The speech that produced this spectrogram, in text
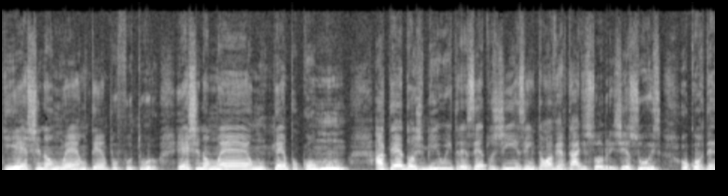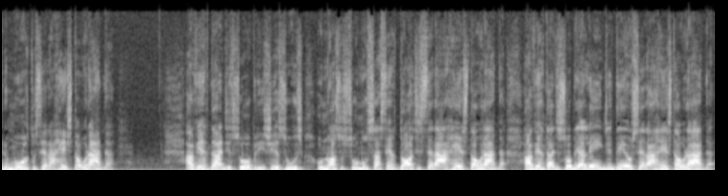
que este não é um tempo futuro, este não é um tempo comum. Até 2.300 dias, então a verdade sobre Jesus, o Cordeiro Morto, será restaurada. A verdade sobre Jesus, o nosso sumo sacerdote, será restaurada. A verdade sobre a lei de Deus será restaurada.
